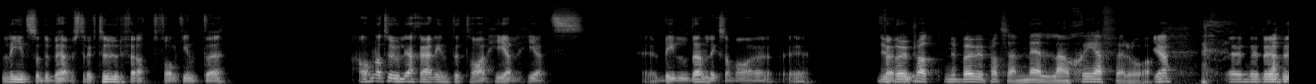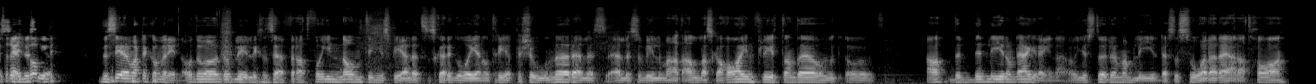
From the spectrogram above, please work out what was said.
leads och du behöver struktur för att folk inte av naturliga skäl inte tar helhetsbilden liksom. Eh, nu, börjar vi prata, nu börjar vi prata så här mellanchefer och... Ja, eh, det, det, du, ser, du, ser, du ser vart det kommer in. Och då, då blir det liksom så här för att få in någonting i spelet så ska det gå igenom tre personer eller, eller så vill man att alla ska ha inflytande och, och ja, det, det, blir de där grejerna. Och ju större man blir desto svårare är det att ha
